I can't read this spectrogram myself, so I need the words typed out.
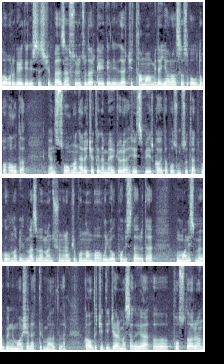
doğru qeyd edirsiniz ki, bəzən sürücülər qeyd edirlər ki, tamamilə yararsız olduğu halda Yəni solla hərəkət eləməyə görə heç bir qayda pozuntusu tətbiq oluna bilməz və mən düşünürəm ki, bununla bağlı yol polisləri də humanist mövqe nümayiş elətdirməlidirlər. Qaldı ki, digər məsələyə e, postların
